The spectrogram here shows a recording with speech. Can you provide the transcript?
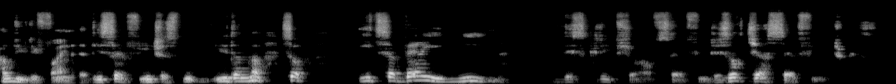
How do you define that? Is self-interest? You don't know. So it's a very mean description of self-interest, It's not just self-interest.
